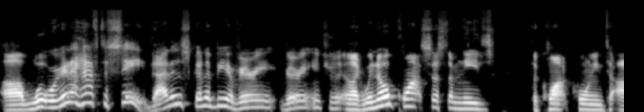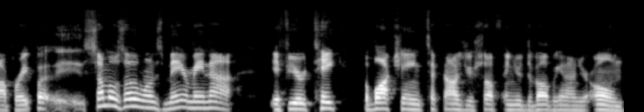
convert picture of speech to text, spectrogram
uh, what we're going to have to see that is going to be a very very interesting like we know quant system needs the quant coin to operate but uh, some of those other ones may or may not if you take the blockchain technology yourself and you're developing it on your own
